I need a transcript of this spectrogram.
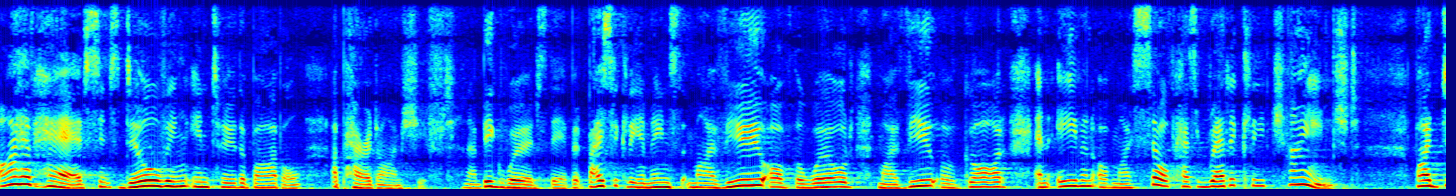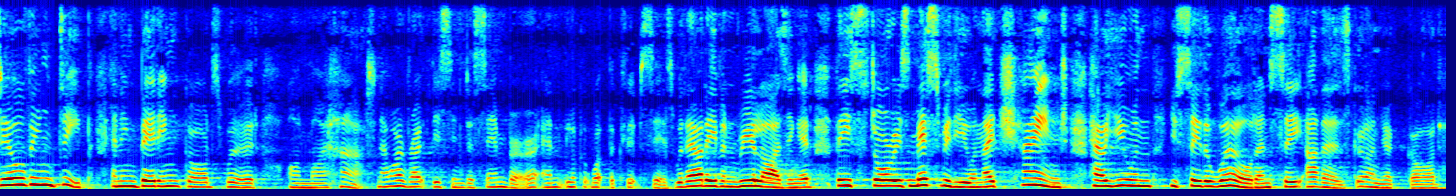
I have had, since delving into the Bible, a paradigm shift. Now, big words there, but basically it means that my view of the world, my view of God, and even of myself has radically changed by delving deep and embedding God's word on my heart. Now, I wrote this in December, and look at what the clip says. Without even realizing it, these stories mess with you and they change how you and you see the world and see others. Good on you, God.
